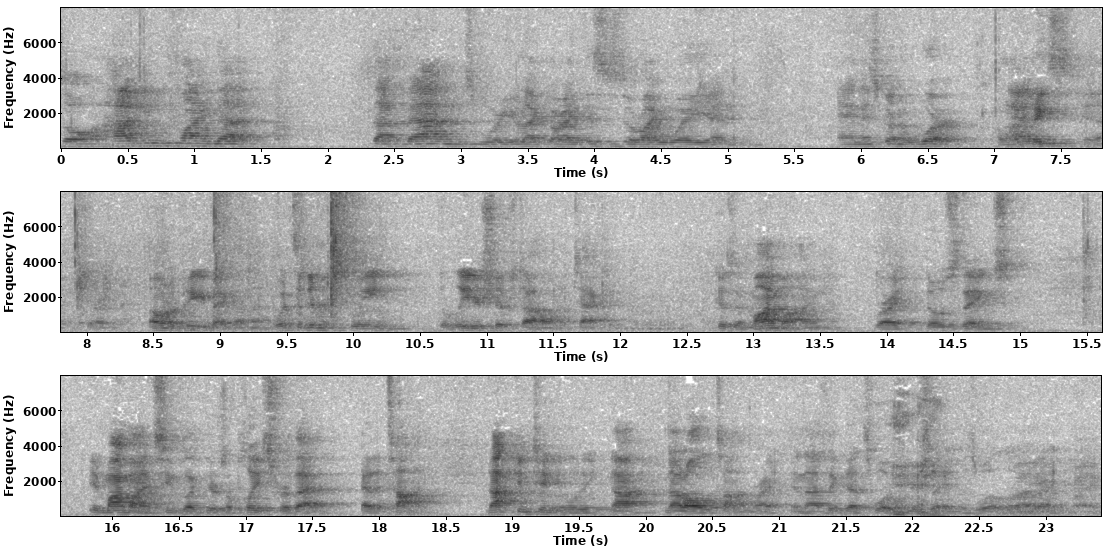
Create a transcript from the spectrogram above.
So how do you find that that balance where you're like, all right, this is the right way and and it's going to work? I want to yeah, sorry. I want to piggyback on that. What's the difference between the leadership style and a tactic? Because in my mind, right, those things, in my mind, it seems like there's a place for that at a time. Not continually, not, not all the time, right? And I think that's what you're saying as well, right? Right, right.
